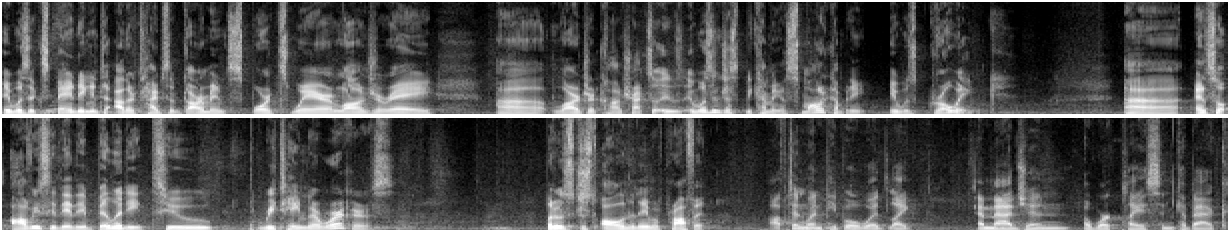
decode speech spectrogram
it was expanding into other types of garments, sportswear, lingerie, uh, larger contracts. So it, was, it wasn't just becoming a smaller company; it was growing. Uh, and so obviously they had the ability to retain their workers, but it was just all in the name of profit. Often, when people would like imagine a workplace in Quebec,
